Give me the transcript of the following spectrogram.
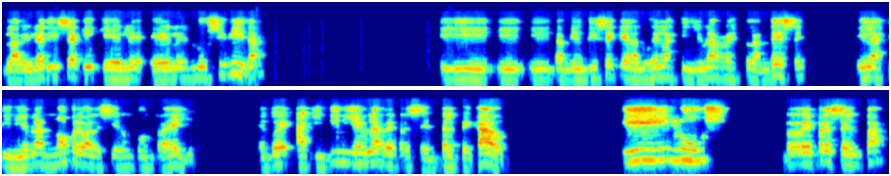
la Biblia dice aquí que Él, él es luz y vida. Y, y, y también dice que la luz en las tinieblas resplandece y las tinieblas no prevalecieron contra ella. Entonces, aquí tiniebla representa el pecado y luz representa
